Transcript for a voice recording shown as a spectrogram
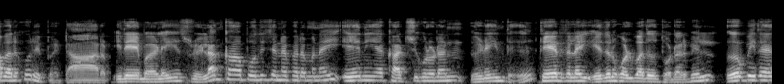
அவர் குறிப்பிட்டார். இதேவேளை ஸ்ரீலங்கா பொதுஜன பெருமனை ஏனைய கட்சிகளுடன் இணைந்து தேர்தலை எதிர்கொள்வது தொடர்பில் எவ்வித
